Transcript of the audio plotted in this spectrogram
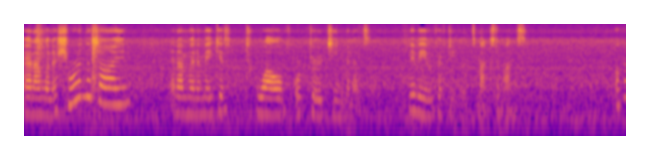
And I'm to shorten the time. And I'm to make it 12 or 13 minutes. Maybe even 15 minutes max to max. Okay.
